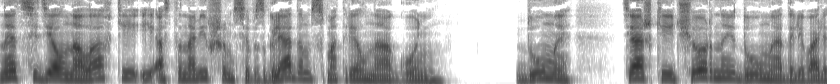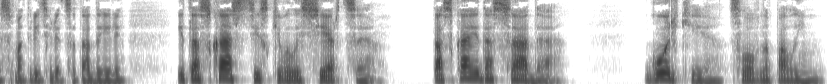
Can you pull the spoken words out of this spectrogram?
Нед сидел на лавке и остановившимся взглядом смотрел на огонь. Думы, тяжкие черные думы одолевали смотрителя цитадели, и тоска стискивала сердце. Тоска и досада, горькие, словно полынь.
